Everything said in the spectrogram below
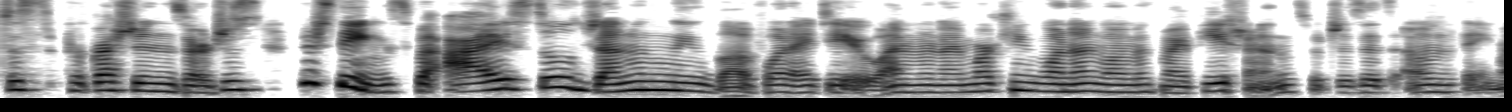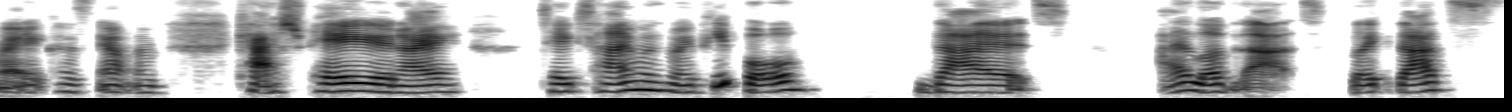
just progressions or just there's things, but I still genuinely love what I do. And when I'm working one on one with my patients, which is its own thing, right? Because now I'm cash pay and I take time with my people, that I love that. Like that's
